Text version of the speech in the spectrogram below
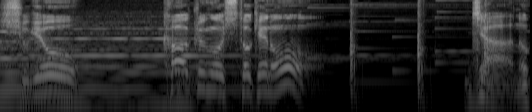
修行覚悟しとけの。じゃあの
